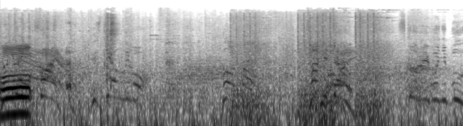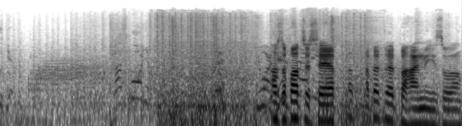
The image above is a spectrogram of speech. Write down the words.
Oh! I was about to say, I bet they're behind me as well.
